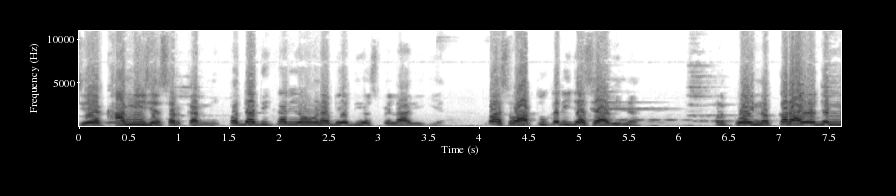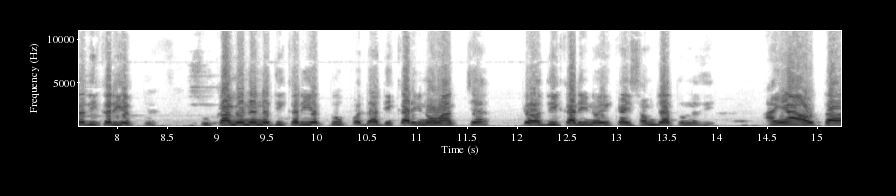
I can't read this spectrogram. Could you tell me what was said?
જે ખામી છે સરકારની. પદાધિકારીઓ હમણાં બે દિવસ પહેલા આવી ગયા. બસ વાતું કરી જશે આવીને. પણ કોઈ નક્કર આયોજન નથી કરી શકતું. શું કામ એને નથી કરી શકતું? પદાધિકારીનો વાંક છે કે અધિકારીનો એ કઈ સમજાતું નથી? અહીંયા આવતા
